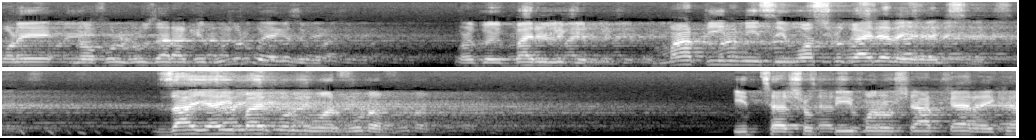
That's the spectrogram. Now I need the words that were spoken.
পড়ে, নফল রোজা রাখে হয়ে গেছে করি বাইরে লিখে মাটির নিচে অস্ত্র গাইরে রেখেছে যাই, এই বাইর করব আর ইচ্ছা শক্তি মানুষে আটকায় রেখে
